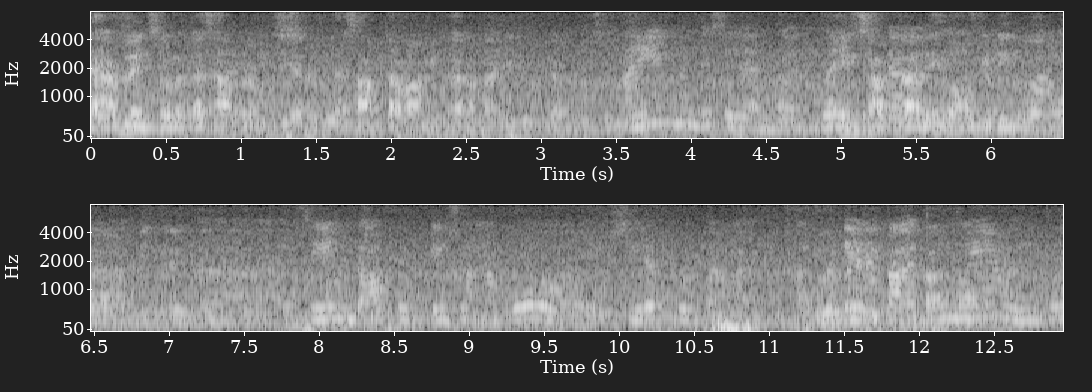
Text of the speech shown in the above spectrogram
டேப்லெட்ஸ் ஒழுங்கா சாப்பிட முடியறது இல்லை சாப்பிட்டா வாமிட் வர மாதிரி இருக்கு அப்படின்னு சொல்லி. அயன் வந்து சிலருக்கு வந்து அயன் சாப்பிட்டாலே வாமிட்டிங் வரும் அப்படிங்கிறது. சேம் டாக்டர்கிட்டே சொன்னப்போ சிரப் கொடுத்தாங்க. அதுவும் எனக்கு. வந்து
